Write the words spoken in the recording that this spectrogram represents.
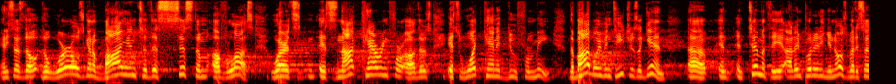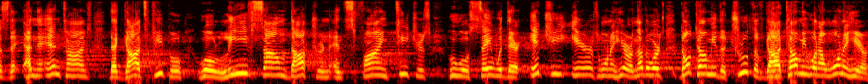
And he says the, the world's going to buy into this system of lust where it's, it's not caring for others, it's what can it do for me. The Bible even teaches, again, uh, in, in, Timothy, I didn't put it in your notes, but it says that in the end times that God's people will leave sound doctrine and find teachers who will say what their itchy ears want to hear. In other words, don't tell me the truth of God, tell me what I want to hear.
